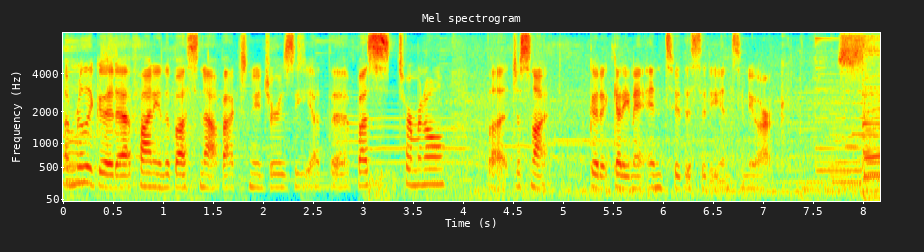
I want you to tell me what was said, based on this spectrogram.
I'm really good at finding the bus now back to New Jersey at the bus terminal, but just not good at getting it into the city, into New York.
